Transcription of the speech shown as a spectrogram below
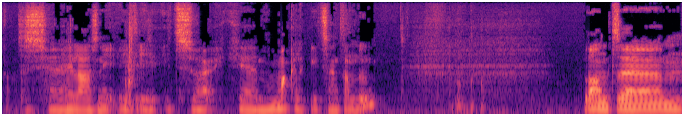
Dat is uh, helaas niet iets waar ik uh, makkelijk iets aan kan doen. Want uh,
